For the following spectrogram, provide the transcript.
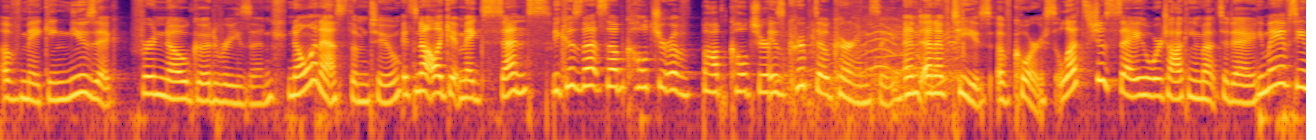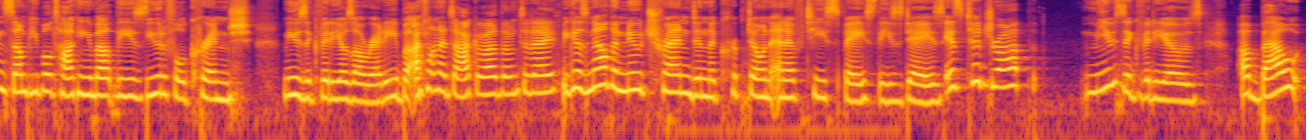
of making music for no good reason. No one asked them to. It's not like it makes sense because that subculture of pop culture is cryptocurrency and NFTs, of course. Let's just say who we're talking about today. You may have seen some people talking about these beautiful cringe music videos already, but I want to talk about them today because now the new trend in the crypto and NFT space these days is to drop music videos about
